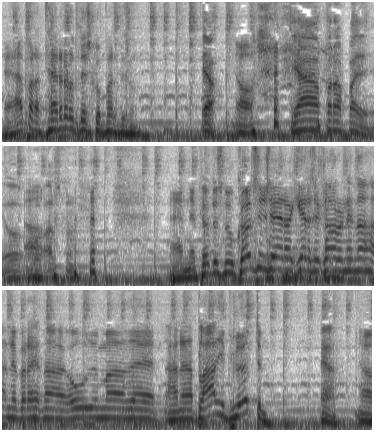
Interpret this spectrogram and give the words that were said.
Það er bara terrordisco partysón. Já. Já. Já, bara bæði og, og alls konar. En Plötus nú Kvölsins er að gera sér kláran hérna. Hann er bara hérna óðum að eh, Hann er að blaði í plötum. Já. Já.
